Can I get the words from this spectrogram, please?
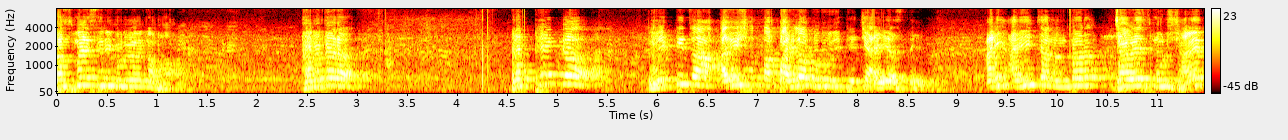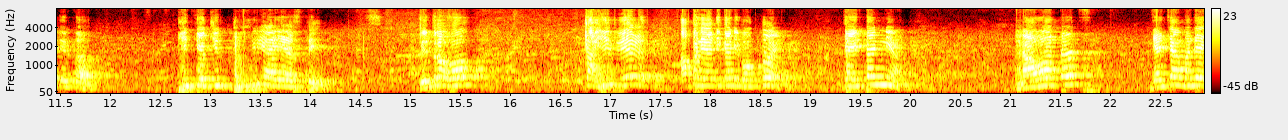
तस्मै श्री गुरु नभा खरं तर प्रत्येक व्यक्तीचा आयुष्यातला पहिला गुरु ही त्याची आई असते. आणि आईच्या नंतर ज्यावेळेस मूल शाळेत येतं ही त्याची दुसरी आई असते. मित्र हो काही वेळ आपण या ठिकाणी बघतोय. चैतन्य नावातच ज्याच्यामध्ये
